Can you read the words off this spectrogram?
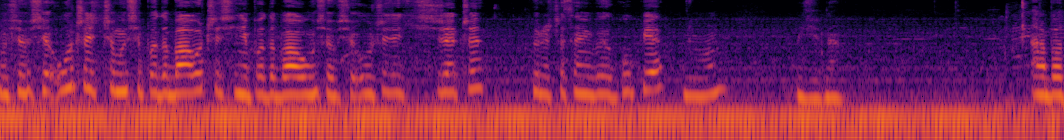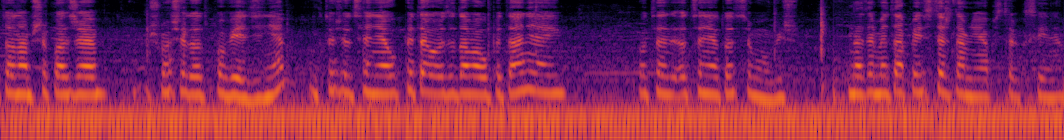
musiał się uczyć, czy mu się podobało, czy się nie podobało, musiał się uczyć jakichś rzeczy, które czasami były głupie. No, dziwne. Albo to na przykład, że szło się do odpowiedzi, nie? I ktoś oceniał, pytał, zadawał pytania i oce- oceniał to, co mówisz. Na tym etapie jest też dla mnie abstrakcyjne.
